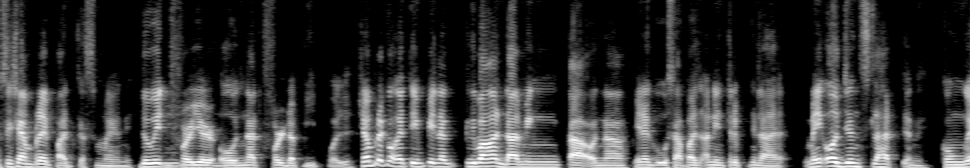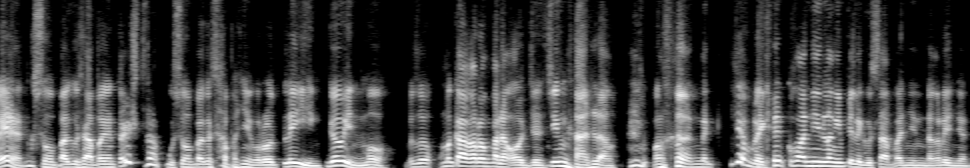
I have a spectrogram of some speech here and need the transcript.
Kasi syempre, podcast mo yan eh. Do it for your Mm. own, not for the people. Syempre, kung ito yung pinag... Di ba nga, ang daming tao na pinag-uusapan ano yung trip nila. May audience lahat yan eh. Kung ngayon, gusto mo pag-usapan yung thirst trap, gusto mo pag-usapan yung role-playing, gawin mo. So, magkakaroon ka ng audience, yun nga lang. Mga, nag, syempre, kung ano lang yung pinag-usapan, yun lang rin yun.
